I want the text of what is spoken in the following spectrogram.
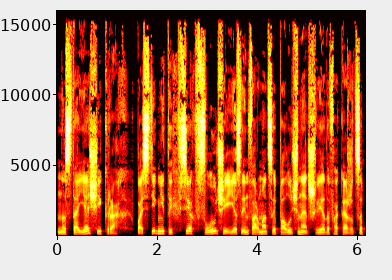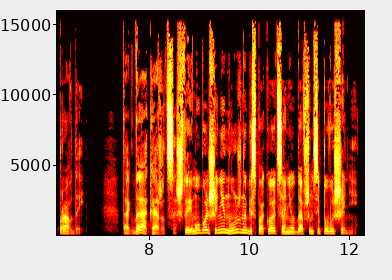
Настоящий крах постигнет их всех в случае, если информация, полученная от шведов, окажется правдой. Тогда окажется, что ему больше не нужно беспокоиться о неудавшемся повышении —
